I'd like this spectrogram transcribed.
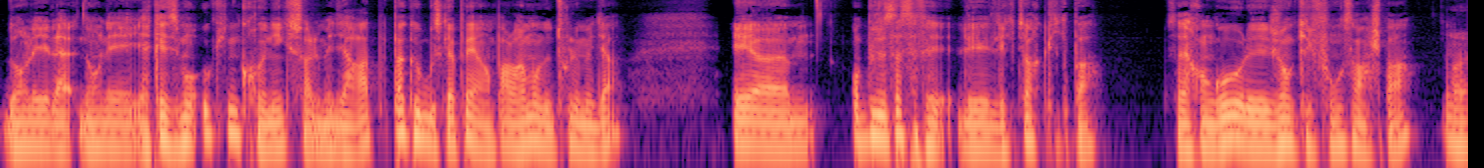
dans les la- dans les il y a quasiment aucune chronique sur les médias rap, pas que Bouscapé, hein, on parle vraiment de tous les médias. Et euh, en plus de ça, ça fait les lecteurs cliquent pas. C'est-à-dire qu'en gros, les gens qui le font, ça marche pas. Ouais.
